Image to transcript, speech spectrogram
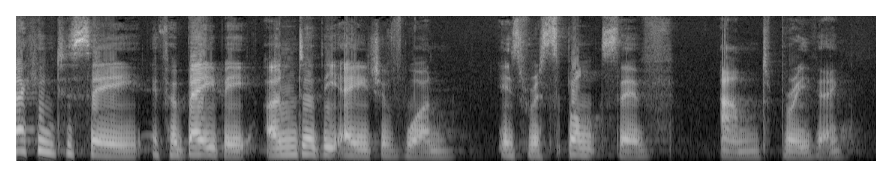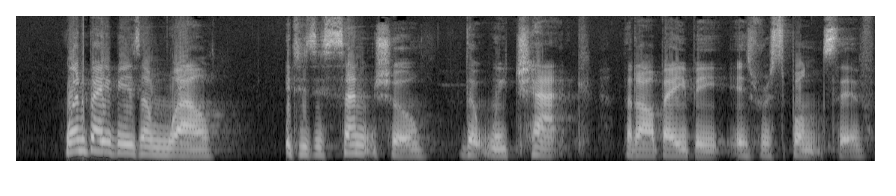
checking to see if a baby under the age of one is responsive and breathing. When a baby is unwell, it is essential that we check that our baby is responsive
